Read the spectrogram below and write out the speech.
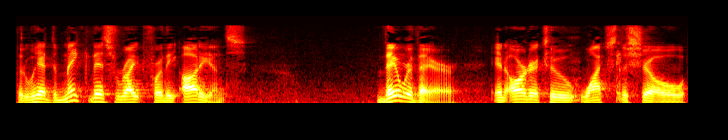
that we had to make this right for the audience. They were there in order to watch the show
